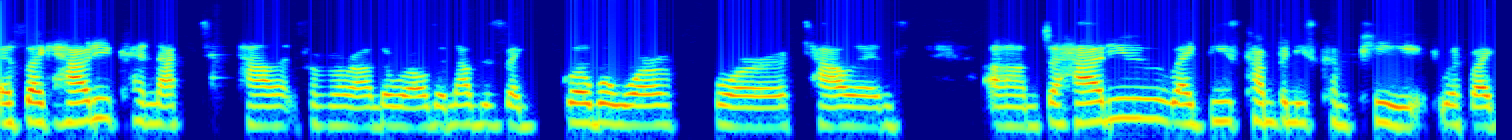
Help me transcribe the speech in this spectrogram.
it's like how do you connect talent from around the world? And now there's like global war for talent um, so how do you like these companies compete with like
